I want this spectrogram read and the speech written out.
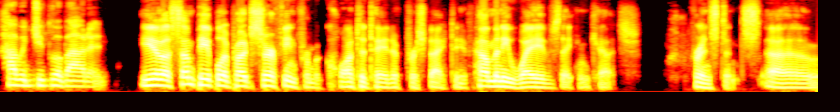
how would you go about it? You know, some people approach surfing from a quantitative perspective, how many waves they can catch. For instance, uh,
